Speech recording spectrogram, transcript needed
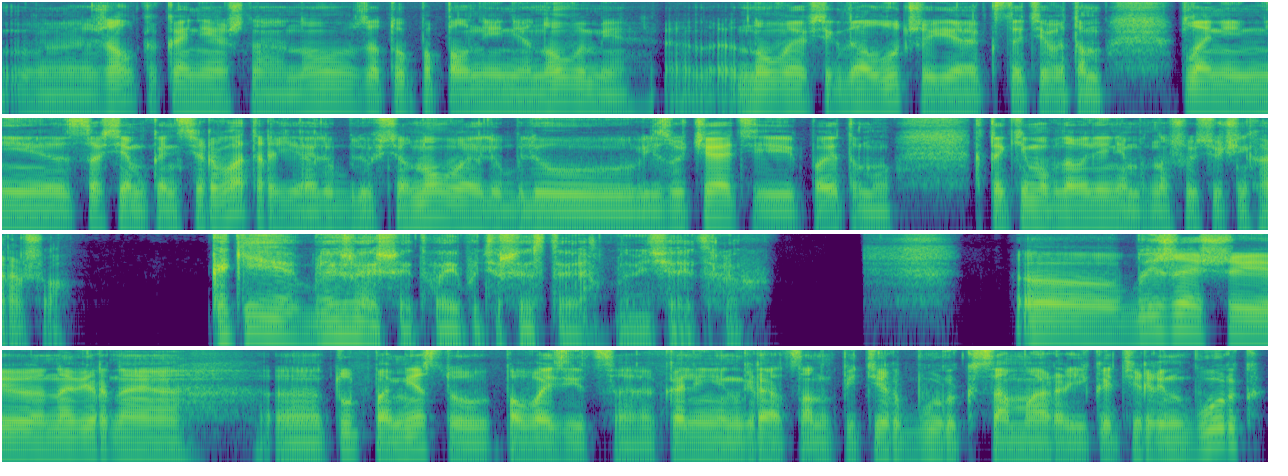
Э, жалко, конечно, но зато пополнение новыми. Э, новое всегда лучше. Я, кстати, в этом плане не совсем консерватор. Я люблю все новое, люблю изучать, и поэтому к таким обновлениям отношусь очень хорошо. Какие ближайшие твои путешествия намечаются, Лех? Ближайшие, наверное, тут по месту повозиться. Калининград, Санкт-Петербург, Самара, Екатеринбург.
